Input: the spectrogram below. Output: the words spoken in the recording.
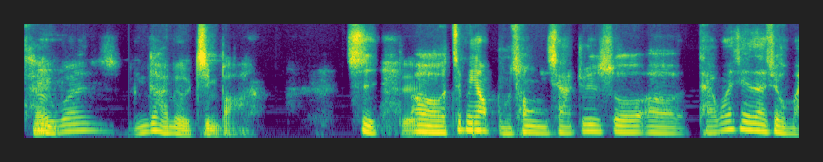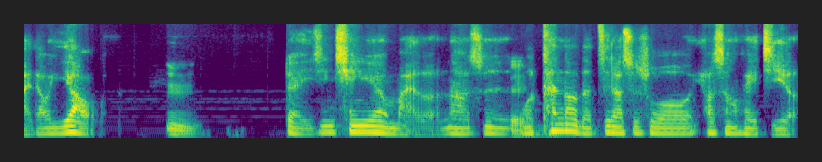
台湾应该还没有进吧？嗯、是，呃，这边要补充一下，就是说，呃，台湾现在是有买到药了，嗯，对，已经签约要买了。那是我看到的资料是说要上飞机了，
